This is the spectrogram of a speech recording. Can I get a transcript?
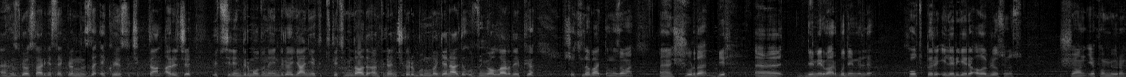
yani hız göstergesi ekranınızda EcoYas'ı çıktığı aracı 3 silindir moduna indiriyor. Yani yakıt tüketimi daha da ön plana çıkarıyor. Bunu da genelde uzun yollarda yapıyor. Şekilde baktığımız zaman e, şurada bir e, demir var. Bu demirle koltukları ileri geri alabiliyorsunuz. Şu an yapamıyorum.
